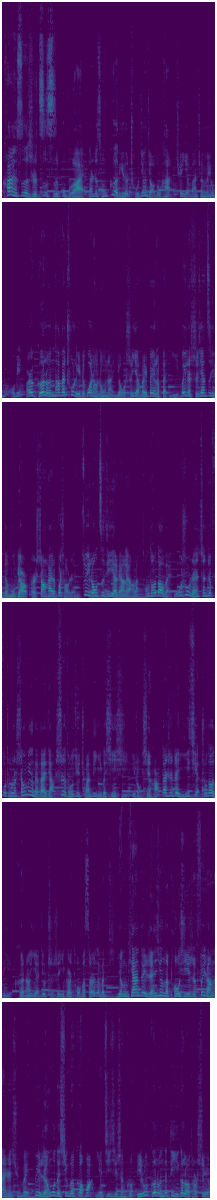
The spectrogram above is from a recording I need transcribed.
看似自是自私不博爱，但是从个体的处境角度看，却也完全没有毛病。而格伦他在处理的过程中呢，有时也违背了本意，为了实现自己的目标而伤害了不少人，最终自己也凉凉了。从头到尾，无数人甚至付出了生命的代价，试图去传递一个信息、一种信号。但是这一切说到底，可能也就只是一根头发丝儿的问题。影片对人性的剖析是非常耐人寻味的，对人物的性格刻画也极其深刻。比如格伦的第一个老头室友，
